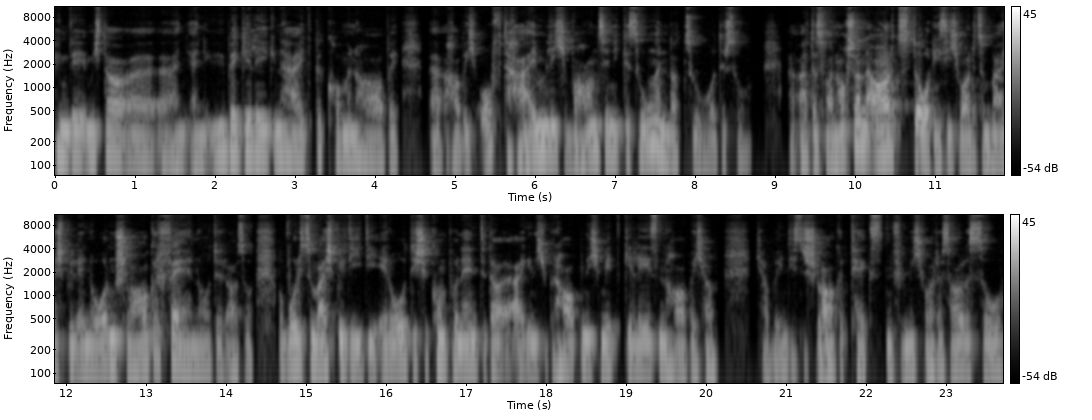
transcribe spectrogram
dem ich da äh, ein, eine Übegelegenheit bekommen habe, äh, habe ich oft heimlich wahnsinnig gesungen dazu oder so. Äh, das waren auch schon Art Stories. Ich war zum Beispiel enorm Schlagerfan, oder? Also, obwohl ich zum Beispiel die, die erotische Komponente da eigentlich überhaupt nicht mitgelesen habe. Ich habe, ich habe in diesen Schlagertexten, für mich war das alles so,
